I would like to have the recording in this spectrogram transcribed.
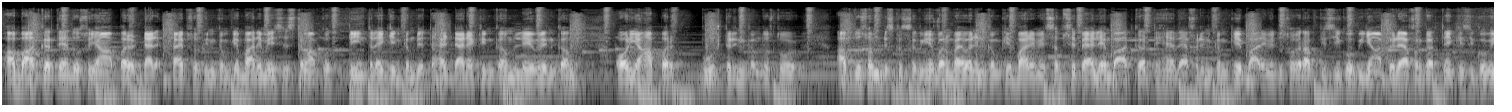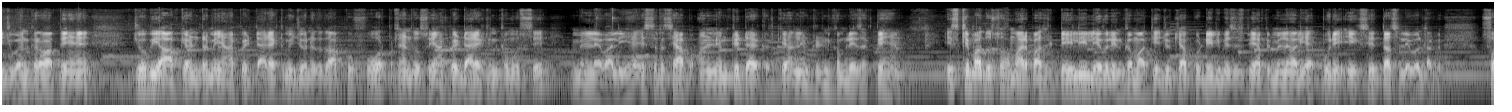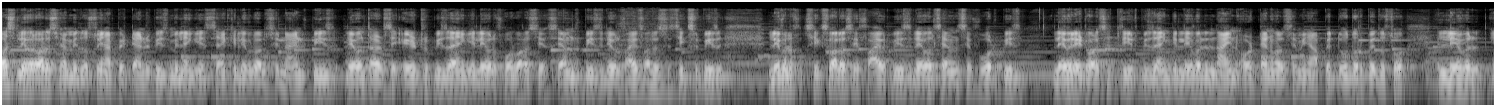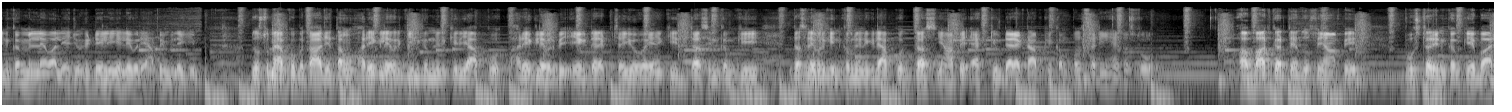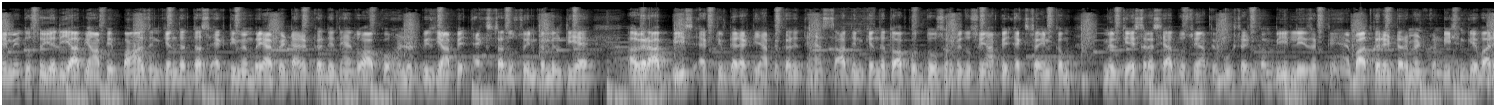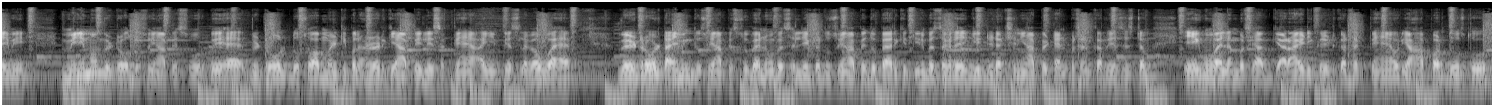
अब बात करते हैं दोस्तों यहाँ पर टाइप्स ऑफ़ इनकम के बारे में। सिस्टम आपको तीन तरह की इनकम देता है डायरेक्ट इनकम लेवल इनकम और यहाँ पर बूस्टर इनकम दोस्तों। अब दोस्तों हम डिस्कस करेंगे वन बाय वन इनकम के बारे में। सबसे पहले हम बात करते हैं रेफर इनकम के बारे में। दोस्तों, अगर आप किसी को भी यहाँ पे रेफर करते हैं, किसी को भी ज्वाइन करवाते हैं, जो भी आपके अंडर में यहाँ पे डायरेक्ट में ज्वाइन होता है तो आपको फोर परसेंट दोस्तों यहाँ पे डायरेक्ट इनकम उससे मिलने वाली है। इस तरह से आप अनलिमिटेड डायरेक्ट करके अनलिमिटेड इनकम ले सकते हैं। इसके बाद दोस्तों हमारे पास डेली लेवल इनकम आती है, जो कि आपको डेली बेसिस पे यहाँ पे मिलने वाली है, पूरे एक से दस लेवल तक। फ़र्स्ट लेवल वालों से हमें दोस्तों यहाँ पे टेन रुपीज़ मिलेंगे सेकंड लेवल वालों से नाइन रुपीज़ लेवल थर्ड से एट रुपीज़ आएँगे लेवल फोर वालों से सेवन रुपीज़ लेवल फाइव वालों से सिक्स रुपीज़ लेवल सिक्स वालों से फाइव रुपीज़ लेवल सेवन से फोर रुपीज़ लेवल एट वालों से थ्री रुपीज़ आएँगे लेवल नाइन और टेन वालों से हमें यहाँ पे दो दो रुपये दोस्तों लेवल इनकम मिलने वाली है, जो कि डेली लेवल यहाँ पे मिलेगी। दोस्तों मैं आपको बता देता हूँ, हर एक लेवल की इनकम लेने के लिए आपको हर एक लेवल पे एक डायरेक्ट चाहिए होगा, यानी कि दस इनकम की, दस लेवल की इनकम लेने के लिए आपको दस पे एक्टिव डायरेक्ट आपके कंपलसरी हैं दोस्तों। अब बात करते हैं दोस्तों यहाँ पे बूस्टर इनकम के बारे में दोस्तों यदि आप यहाँ पे पाँच दिन के अंदर दस एक्टिव मेंबर यहाँ पे डायरेक्ट कर देते हैं तो आपको हंड्रेड रुपीज़ यहाँ पे एक्स्ट्रा दोस्तों इनकम मिलती है अगर आप बीस एक्टिव डायरेक्ट यहाँ पे कर देते हैं सात दिन के अंदर तो आपको दो सौ रुपये दोस्तों यहाँ पे एक्स्ट्रा इनकम मिलती है इस तरह से आप दोस्तों यहाँ पे बूस्टर इनकम भी ले सकते हैं बात करें टर्म एंड कंडीशन के बारे में मिनिमम विड्रॉल दोस्तों यहाँ पे सौ रुपये है विड्रॉल दोस्तों आप मल्टीपल हंड्रेड के यहाँ पे ले सकते हैं आई लगा हुआ है विड्रॉल टाइमिंग दोस्तों यहाँ पे सुबह नौ बजे से लेकर दोस्तों यहाँ पे दोपहर के तीन बजे तक रहेगी डिडक्शन यहाँ पे टेन परसेंट कर रही है सिस्टम एक मोबाइल नंबर से आप ग्यारह आई क्रिएट कर सकते हैं और यहाँ पर दोस्तों,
